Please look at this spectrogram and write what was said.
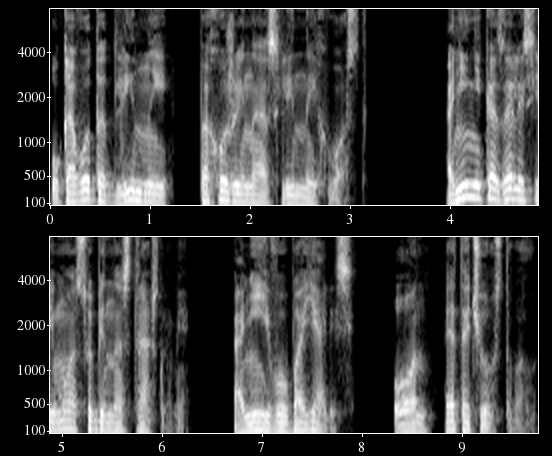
у кого-то длинный, похожий на ослинный хвост. Они не казались ему особенно страшными. Они его боялись. Он это чувствовал.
